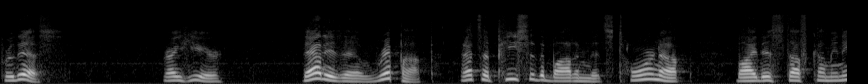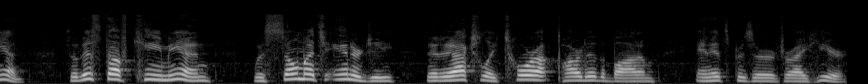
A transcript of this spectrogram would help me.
for this right here, that is a rip up. That's a piece of the bottom that's torn up by this stuff coming in. So this stuff came in with so much energy that it actually tore up part of the bottom and it's preserved right here.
